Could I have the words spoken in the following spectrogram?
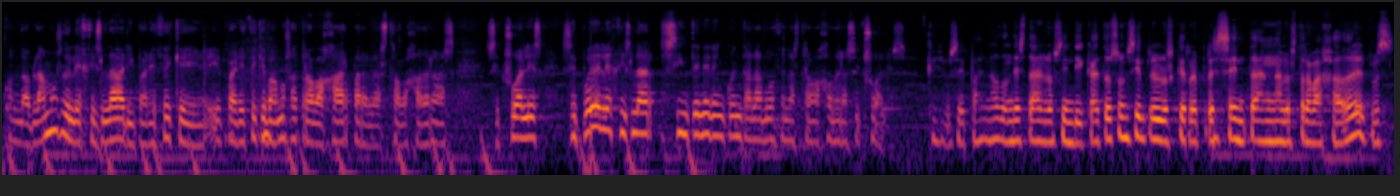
cuando hablamos de legislar y parece que, eh, parece que vamos a trabajar para las trabajadoras sexuales, ¿se puede legislar sin tener en cuenta la voz de las trabajadoras sexuales? Que yo sepa, ¿no? ¿Dónde están los sindicatos? Son siempre los que representan a los trabajadores. Pues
